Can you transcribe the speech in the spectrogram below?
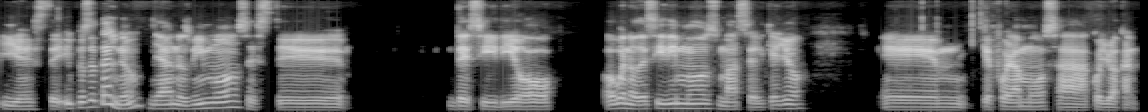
Y este, y pues total, ¿no? Ya nos vimos, este, decidió, o bueno, decidimos más él que yo, em, que fuéramos a Coyoacán.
